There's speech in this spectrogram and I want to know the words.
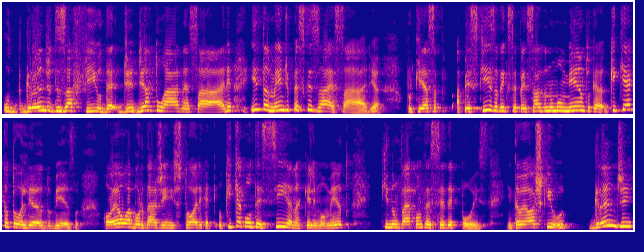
o, grande desafio de, de, de, atuar nessa área e também de pesquisar essa área. Porque essa, a pesquisa tem que ser pensada no momento, que, o que, que é que eu estou olhando mesmo? Qual é a abordagem histórica? O que, que acontecia naquele momento que não vai acontecer depois? Então eu acho que o, grande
